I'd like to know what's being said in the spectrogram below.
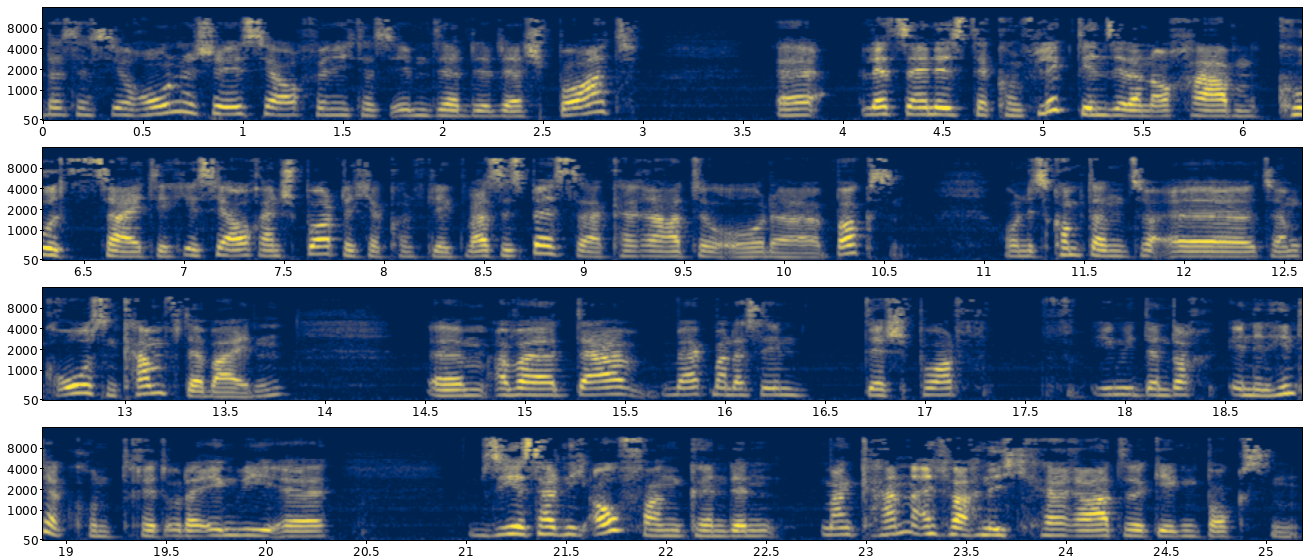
das, das Ironische ist ja auch, finde ich, dass eben der, der, der Sport, äh, letzten Endes der Konflikt, den sie dann auch haben, kurzzeitig, ist ja auch ein sportlicher Konflikt. Was ist besser, Karate oder Boxen? Und es kommt dann zu, äh, zu einem großen Kampf der beiden. Ähm, aber da merkt man, dass eben der Sport irgendwie dann doch in den Hintergrund tritt oder irgendwie äh, sie es halt nicht auffangen können, denn man kann einfach nicht Karate gegen Boxen,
